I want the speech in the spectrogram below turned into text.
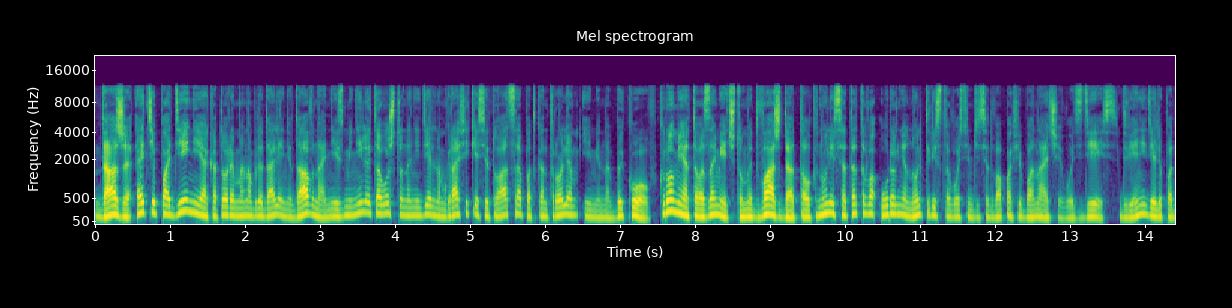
Даже эти падения, которые мы наблюдали недавно, не изменили того, что на недельном графике ситуация под контролем именно быков. Кроме этого, заметь, что мы дважды оттолкнулись от этого уровня 0.382 по Фибоначчи, вот здесь. Две недели подряд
